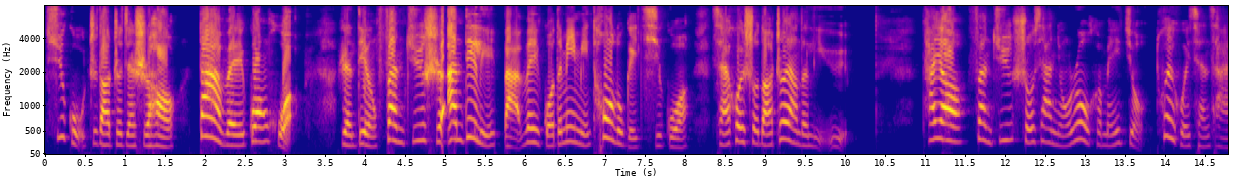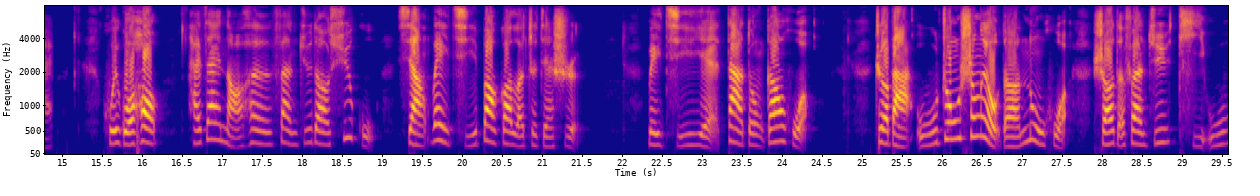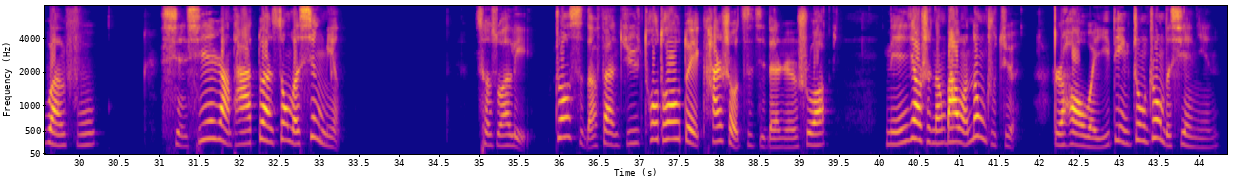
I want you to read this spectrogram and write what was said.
虚谷知道这件事后，大为光火。认定范雎是暗地里把魏国的秘密透露给齐国，才会受到这样的礼遇。他要范雎收下牛肉和美酒，退回钱财。回国后，还在恼恨范雎的虚谷向魏齐报告了这件事。魏齐也大动肝火，这把无中生有的怒火烧得范雎体无完肤，险些让他断送了性命。厕所里，装死的范雎偷偷对看守自己的人说：“您要是能把我弄出去，日后我一定重重的谢您。”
